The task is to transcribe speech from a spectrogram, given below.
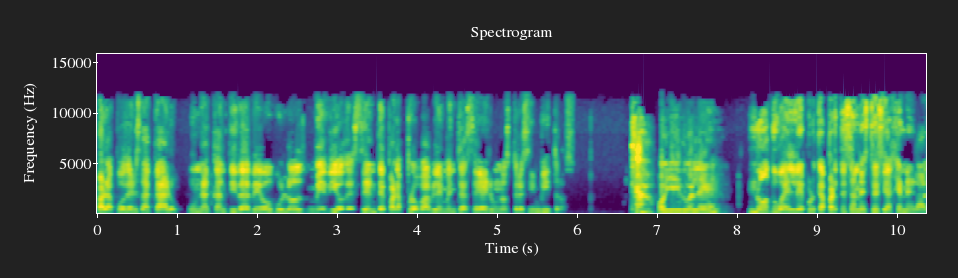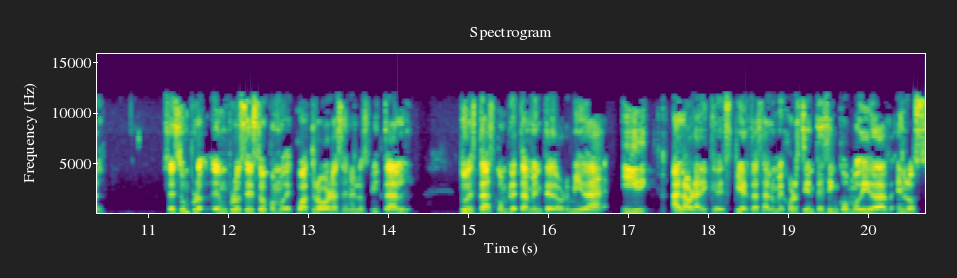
para poder sacar una cantidad de óvulos medio decente para probablemente hacer unos tres in vitros. Oye, ¿y duele? No duele porque aparte es anestesia general. O sea, es un, un proceso como de cuatro horas en el hospital. Tú estás completamente dormida y a la hora de que despiertas, a lo mejor sientes incomodidad en los,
